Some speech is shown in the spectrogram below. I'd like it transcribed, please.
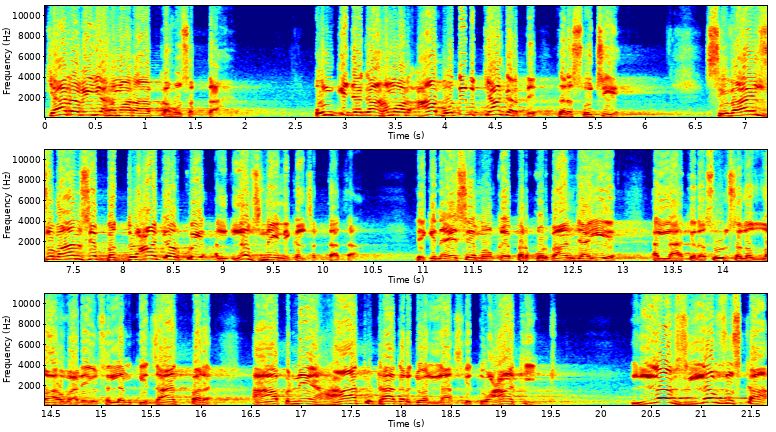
کیا رویہ ہمارا آپ کا ہو سکتا ہے؟ ان کی جگہ ہم اور آپ ہوتے تو کیا کرتے؟ ذرا سوچئے۔ سوائے زبان سے بد دعا کے اور کوئی لفظ نہیں نکل سکتا تھا۔ لیکن ایسے موقع پر قربان جائیے اللہ کے رسول صلی اللہ علیہ وسلم کی ذات پر آپ نے ہاتھ اٹھا کر جو اللہ سے دعا کی، لفظ لفظ اس کا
